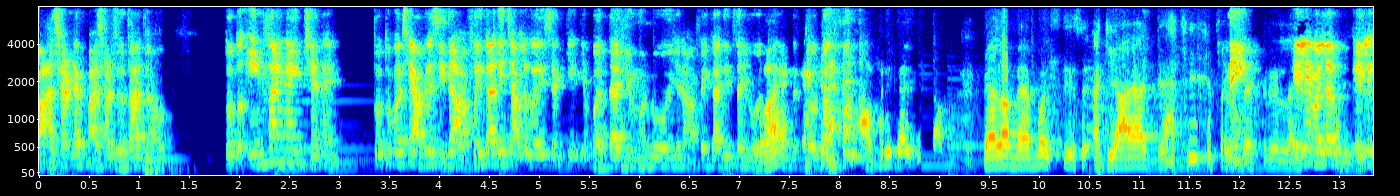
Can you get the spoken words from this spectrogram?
પાછળ ને પાછળ જતા જાઓ, તો તો ઇન્ફાઇનાઇટ છે ને. તો તો પછી આપણે સીધા આફ્રિકાથી ચાલુ કરી શકીએ કે બધા હ્યુમનનું ઓરિજિન આફ્રિકાથી થયું હતું આફ્રિકા પહેલા મેમલ્સથી હજી આયા ત્યાંથી. પહેલા બેક્ટેરિયલ એટલે મતલબ એટલે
